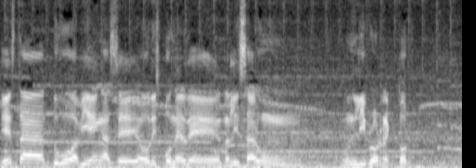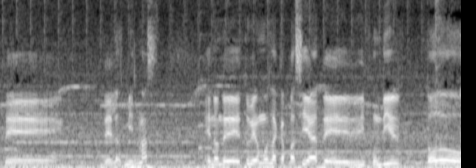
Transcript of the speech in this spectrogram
Esta tuvo a bien hacer o disponer de realizar un, libro rector de, las mismas, en donde tuviéramos la capacidad de difundir todo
